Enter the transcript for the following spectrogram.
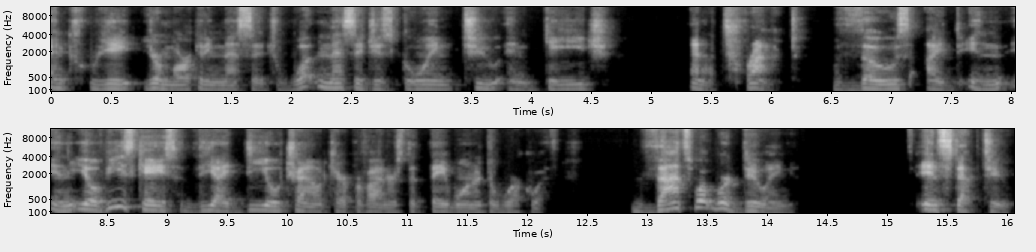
and create your marketing message. What message is going to engage and attract those in in ELV's case, the ideal child care providers that they wanted to work with. That's what we're doing in step two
